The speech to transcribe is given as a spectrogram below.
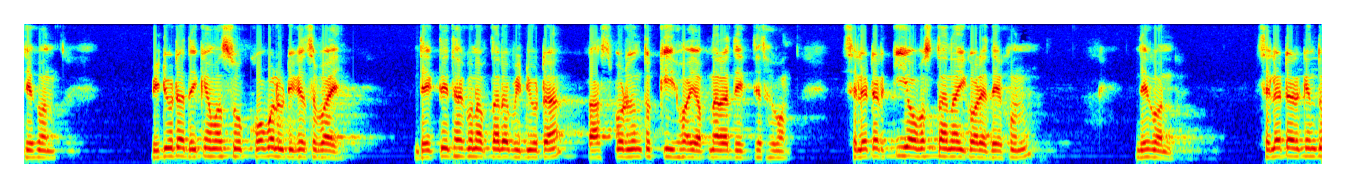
দেখুন, ভিডিওটা দেখে আমার চোখ কপাল উঠে গেছে ভাই। দেখতেই থাকুন আপনারা ভিডিওটা, লাস্ট পর্যন্ত কি হয় আপনারা দেখতে থাকুন। ছেলেটার কি অবস্থা নাই করে, দেখুন। দেখুন, ছেলেটার কিন্তু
